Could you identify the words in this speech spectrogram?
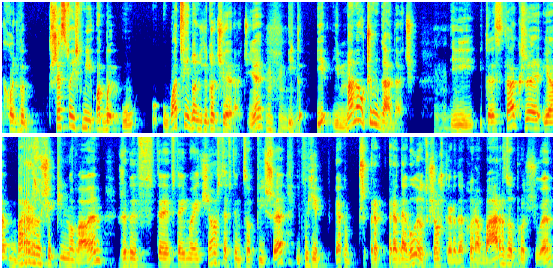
choćby przez to jest mi jakby łatwiej do nich docierać. Nie? Mhm. I, to, i, I mamy o czym gadać. I, I to jest tak, że ja bardzo się pilnowałem, żeby w, te, w tej mojej książce, w tym co piszę, i później re- redagując książkę redaktora, bardzo prosiłem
